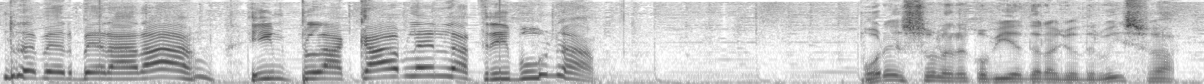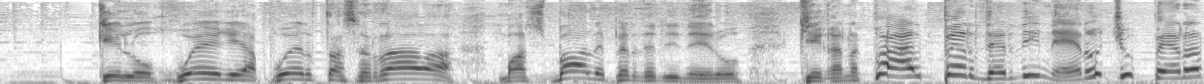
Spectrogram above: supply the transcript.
reverberará implacable en la tribuna. Por eso le recomienda a John de Luisa que lo juegue a puerta cerrada. Más vale perder dinero que ganar. ¿Cuál perder dinero, chupera?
